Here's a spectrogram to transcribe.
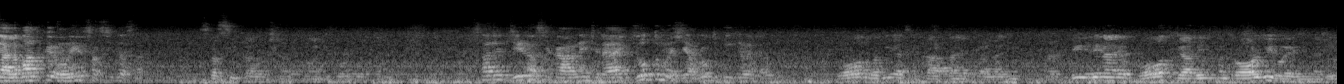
ਗੱਲਬਾਤ ਕਰਾਉਣੇ। ਸਤਿ ਸ਼੍ਰੀ ਅਕਾਲ ਸਰ। ਸਤਿ ਸ੍ਰੀ ਅਕਾਲ ਵਿਸ਼ਾਲ ਕੁਮਾਰ ਜੀ ਬਹੁਤ ਬਹੁਤ ਧੰਨਵਾਦ। ਸਰ ਜਿਹੜਾ ਸਰਕਾਰ ਨੇ ਚਲਾਇਆ ਯੁੱਧ ਨਸ਼ਿਆਂ ਵਿਰੁੱਧ ਕੀ ਕਹਿਣਾ ਚਾਹੋਗੇ? ਬਹੁਤ ਵਧੀਆ ਸਰਕਾਰ ਦਾ ਇਹ ਉਪਰਾਲਾ ਜੀ। ਤੇ ਇਹਦੇ ਨਾਲ ਬਹੁਤ ਜ਼ਿਆਦਾ ਕੰਟਰੋਲ ਵੀ ਹੋਇਆ ਜੀ। ਨਸ਼ੇ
